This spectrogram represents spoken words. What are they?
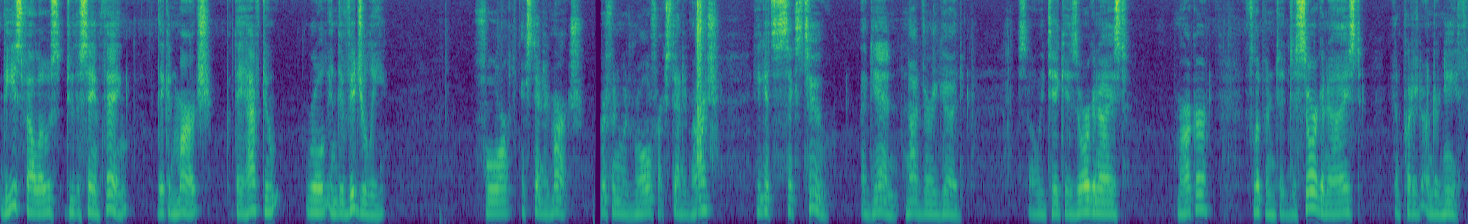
these fellows do the same thing. They can march, but they have to roll individually for extended march. Griffin would roll for extended march. He gets a 6-2. Again, not very good. So we take his organized marker, flip him to disorganized, and put it underneath.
